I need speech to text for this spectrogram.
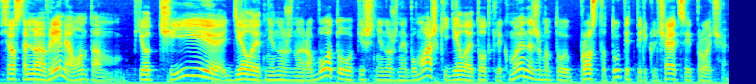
Все остальное время он там пьет чаи, делает ненужную работу, пишет ненужные бумажки, делает отклик менеджменту, просто тупит, переключается и прочее.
